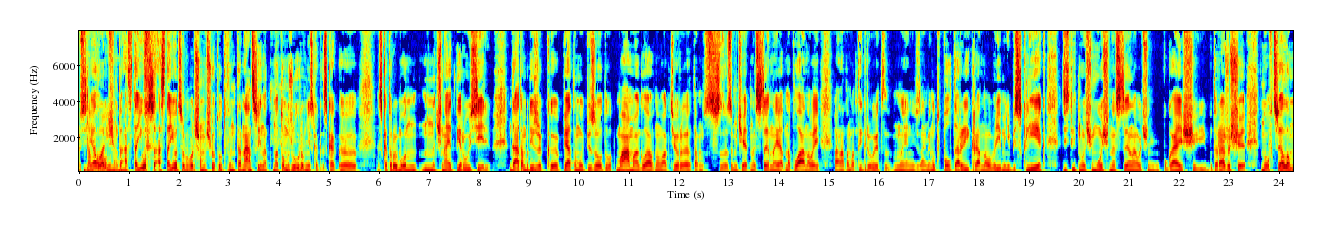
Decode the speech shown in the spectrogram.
сериал, в общем-то, остается, остается, по большому счету, вот в интонации на, на том же уровне, с, с, э, с которым он начинает первую серию. Да, там ближе к пятому эпизоду, вот мама главного актера там с замечательной сценой одноплановой, она там отыгрывает, ну, я не знаю, минут полторы экранного времени без склеек. Действительно, очень мощная сцена, очень пугающая и будоражащая. Но в целом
